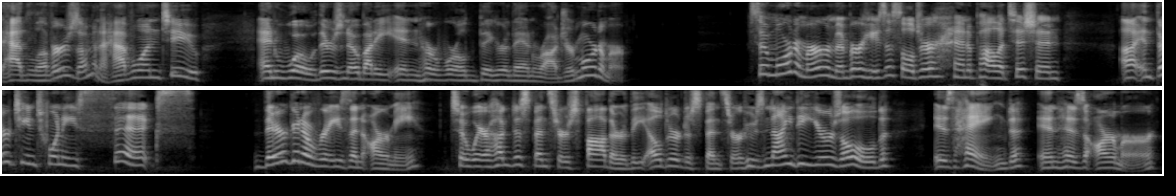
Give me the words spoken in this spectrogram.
had lovers, I'm going to have one too. And whoa, there's nobody in her world bigger than Roger Mortimer. So, Mortimer, remember, he's a soldier and a politician. Uh, in 1326, they're going to raise an army to where Hug Despenser's father, the elder Despenser, who's 90 years old, is hanged in his armor.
